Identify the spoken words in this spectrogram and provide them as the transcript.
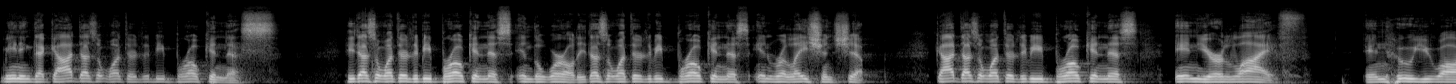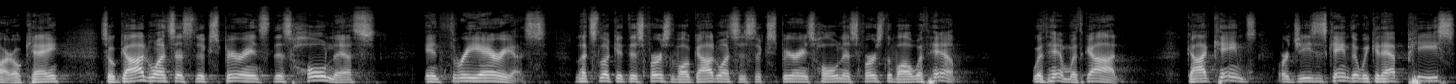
meaning that God doesn't want there to be brokenness. He doesn't want there to be brokenness in the world. He doesn't want there to be brokenness in relationship. God doesn't want there to be brokenness in your life, in who you are, okay? So God wants us to experience this wholeness in three areas. Let's look at this first of all. God wants us to experience wholeness, first of all, with Him, with Him, with God. God came, or Jesus came, that we could have peace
